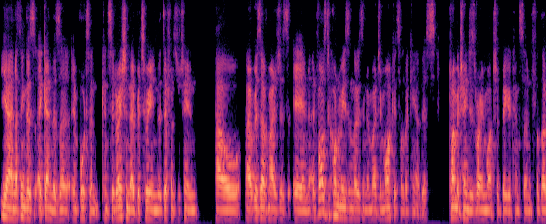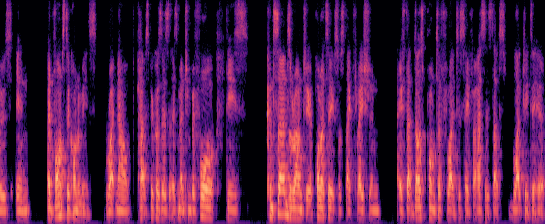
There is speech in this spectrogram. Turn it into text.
Yeah, and I think there's again there's an important consideration there between the difference between how uh, reserve managers in advanced economies and those in emerging markets are looking at this. Climate change is very much a bigger concern for those in advanced economies right now, perhaps because, as, as mentioned before, these concerns around geopolitics or stagflation if that does prompt a flight to safer assets, that's likely to hit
